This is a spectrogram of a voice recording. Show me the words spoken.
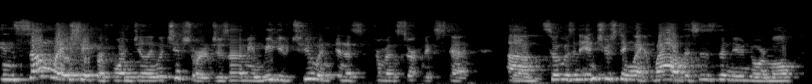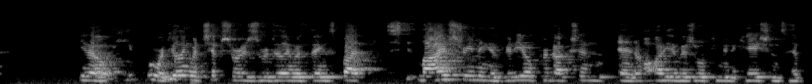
in some way, shape, or form, dealing with chip shortages. I mean, we do too, in, in a, from a certain extent. Um, so it was an interesting, like, wow, this is the new normal. You know, he- we're dealing with chip shortages, we're dealing with things, but st- live streaming and video production and audiovisual communications have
